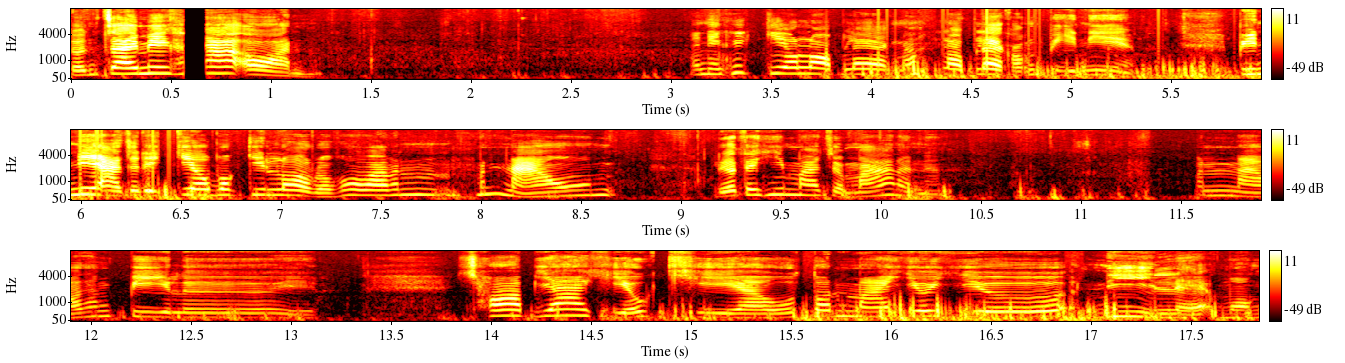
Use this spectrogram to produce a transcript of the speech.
สนใจไหมคะอ่อน อันนี้คือเกี่ยวรอบแรกนะรอบแรกของปีนี้ปีนี้อาจจะได้เกี่ยวบ่กี่รอบหรอกเพราะว่ามันมันหนาวเหลือแต่หิมะจะมาแล้วเนี่ยมันหนาวทั้งปีเลย ชอบหญ้าเขียวเขียวๆต้นไม้เยอะๆนี่แหละมอง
